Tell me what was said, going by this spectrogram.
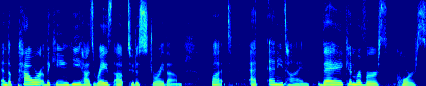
and the power of the king he has raised up to destroy them. But at any time, they can reverse course.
